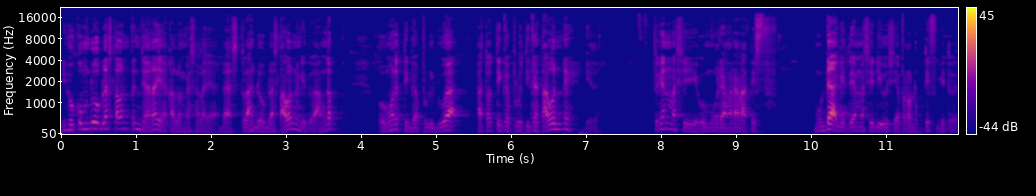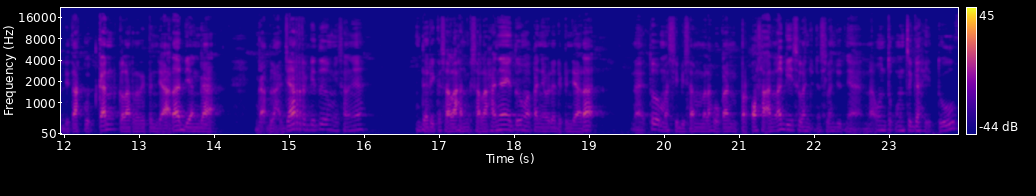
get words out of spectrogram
dihukum 12 tahun penjara ya kalau nggak salah ya. Dan setelah 12 tahun gitu anggap umur 32 atau 33 tahun deh gitu. Itu kan masih umur yang relatif muda gitu ya masih di usia produktif gitu. Ditakutkan kelar dari penjara dia nggak nggak belajar gitu misalnya. Dari kesalahan kesalahannya itu makanya udah di penjara nah itu masih bisa melakukan perkosaan lagi selanjutnya selanjutnya nah untuk mencegah itu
